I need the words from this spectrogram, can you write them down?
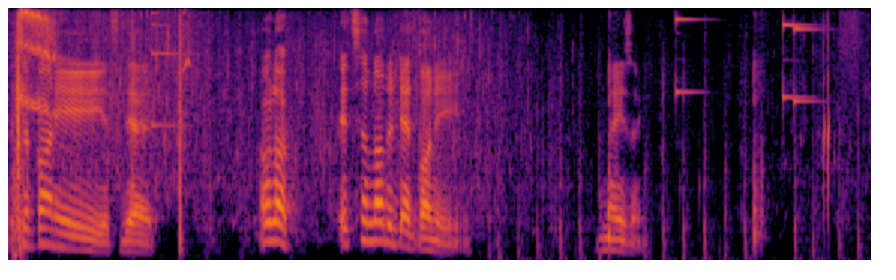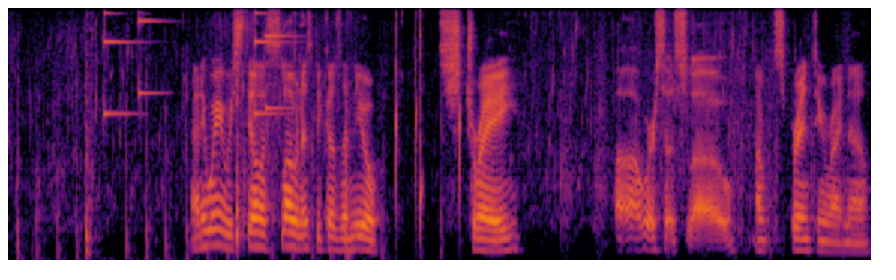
It's a bunny. It's dead. Oh, look. It's another dead bunny. Amazing. Anyway, we still have slowness because I knew stray. Oh, we're so slow. I'm sprinting right now.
